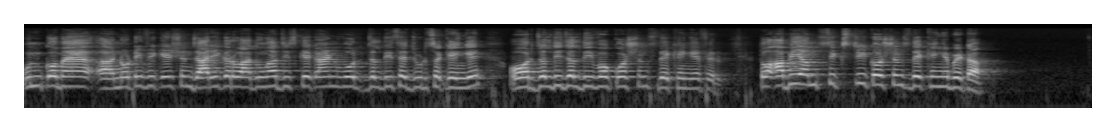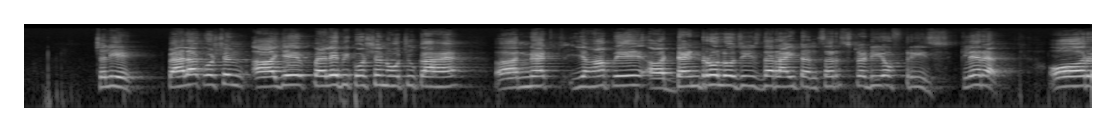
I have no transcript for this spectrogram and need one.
उनको मैं नोटिफिकेशन जारी करवा दूँगा, जिसके कारण वो जल्दी से जुड़ सकेंगे और जल्दी जल्दी वो क्वेश्चंस देखेंगे फिर। तो अभी हम 60 क्वेश्चंस देखेंगे बेटा। चलिए, पहला क्वेश्चन ये पहले भी क्वेश्चन हो चुका है। नेट यहाँ पे dendrology is the right answer study of trees clear है? और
